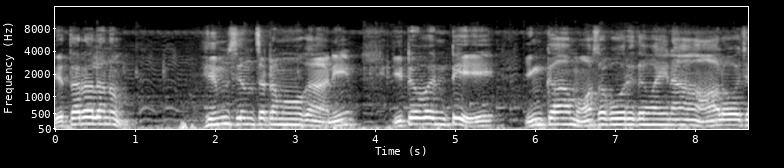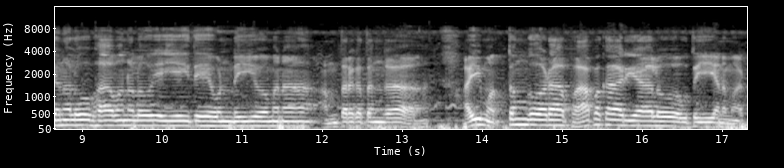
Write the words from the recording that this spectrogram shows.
ఇతరులను హింసించటము కానీ ఇటువంటి ఇంకా మోసపూరితమైన ఆలోచనలు భావనలు ఏవైతే ఉండయో మన అంతర్గతంగా అవి మొత్తం కూడా పాపకార్యాలు అవుతాయి అన్నమాట.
